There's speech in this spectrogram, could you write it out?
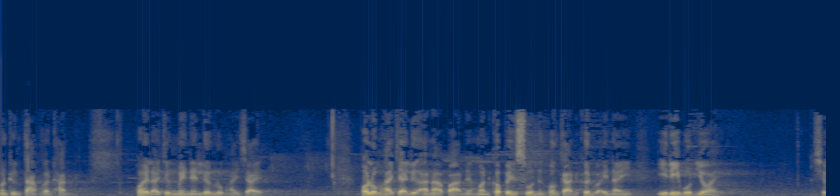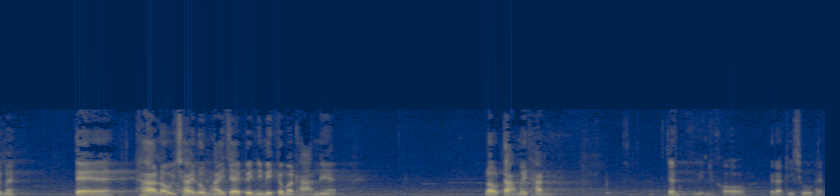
มันถึงตามกันทัน เพราะอะไรจึงไม่เน้นเรื่องลมหายใจพอลมหายใจหรืออานาปานเนี่ยมันก็เป็นส่วนหนึ่งของการเคลื่อนไหวในอิริบทย่อย ใช่ไหม แต่ถ้าเราใช้ลมหายใจเป็นนิมิตกรรมฐานเนี่ย เราตามไม่ทันจันวินขอกระดาษที่ชู่แผ่น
